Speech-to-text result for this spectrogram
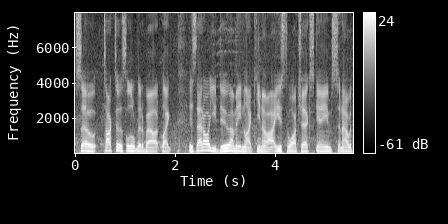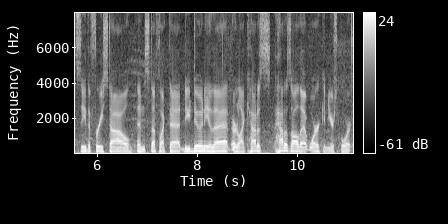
So talk to us a little bit about like, is that all you do? I mean, like you know, I used to watch X Games and I would see the freestyle and stuff like that. Do you do any of that, or like how does how does all that work in your sport?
